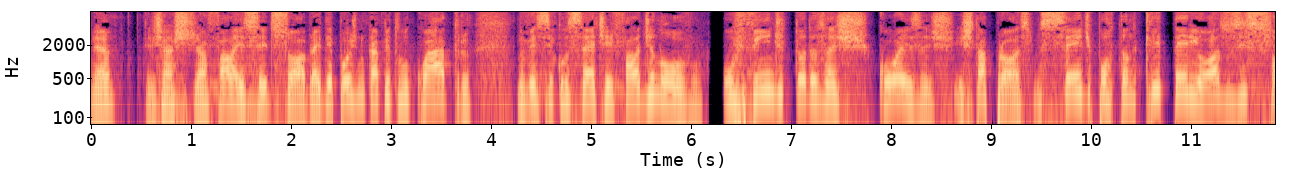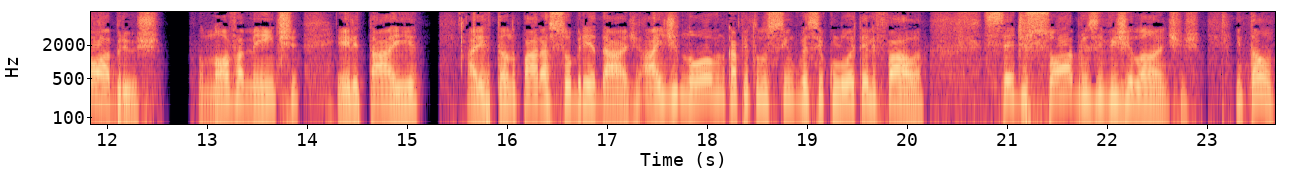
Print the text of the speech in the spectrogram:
né? Ele já, já fala isso, sede sobra. Aí depois, no capítulo 4, no versículo 7, ele fala de novo: O fim de todas as coisas está próximo. Sede, portanto, criteriosos e sóbrios. Então, novamente, ele está aí alertando para a sobriedade. Aí, de novo, no capítulo 5, versículo 8, ele fala: sede sóbrios e vigilantes. Então,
